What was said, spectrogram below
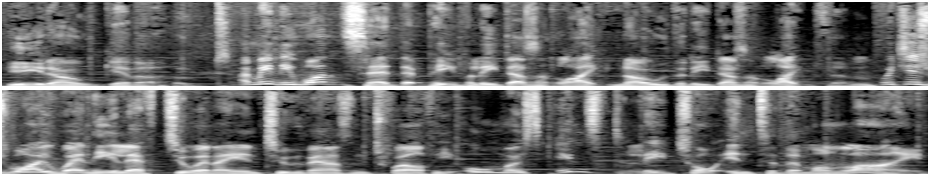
he don't give a hoot. I mean, he once said that people he doesn't like know that he doesn't like them, which is why when he left TNA in 2012, he almost instantly tore into them online.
